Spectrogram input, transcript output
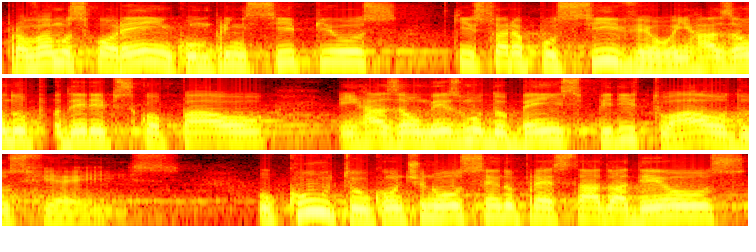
Provamos, porém, com princípios que isso era possível em razão do poder episcopal, em razão mesmo do bem espiritual dos fiéis. O culto continuou sendo prestado a Deus,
